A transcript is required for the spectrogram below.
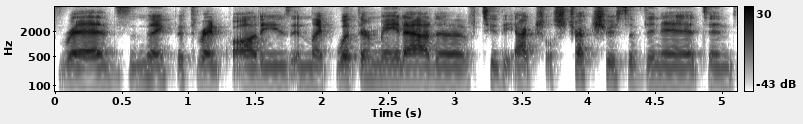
threads and like the thread qualities and like what they're made out of to the actual structures of the knit and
